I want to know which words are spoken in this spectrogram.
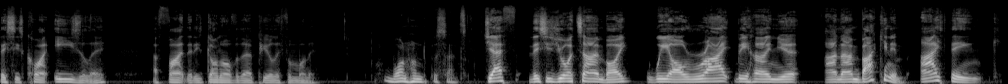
This is quite easily a fight that he's gone over there purely for money. One hundred percent. Jeff, this is your time, boy. We are right behind you, and I'm backing him. I think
